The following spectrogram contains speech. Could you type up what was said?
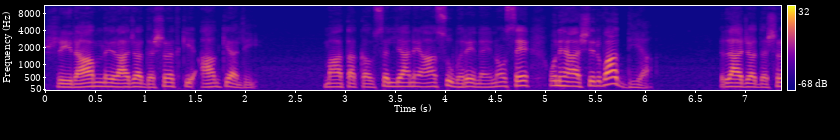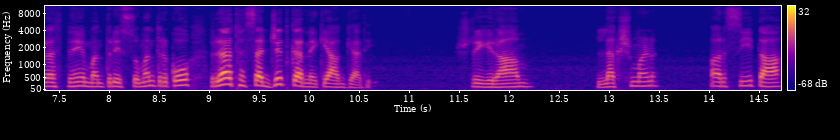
श्री राम ने राजा दशरथ की आज्ञा ली। माता कौशल्या ने आँसू भरे नयनों से उन्हें आशीर्वाद दिया। राजा दशरथ ने मंत्री सुमंत्र को रथ सज्जित करने की आज्ञा दी। श्री राम लक्ष्मण और सीता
